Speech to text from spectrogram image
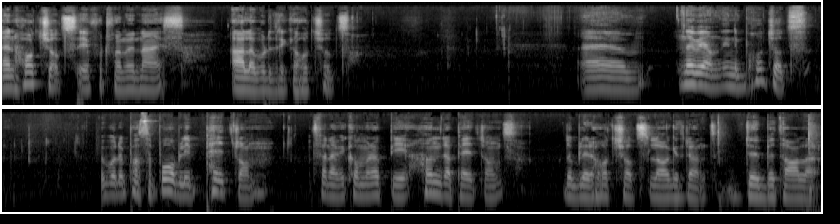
Men hotshots är fortfarande nice. Alla borde dricka hotshots. Eh, när vi är inne på hotshots. Vi Jag borde passa på att bli Patron. För när vi kommer upp i 100 patrons, då blir det hotshots laget runt. Du betalar.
